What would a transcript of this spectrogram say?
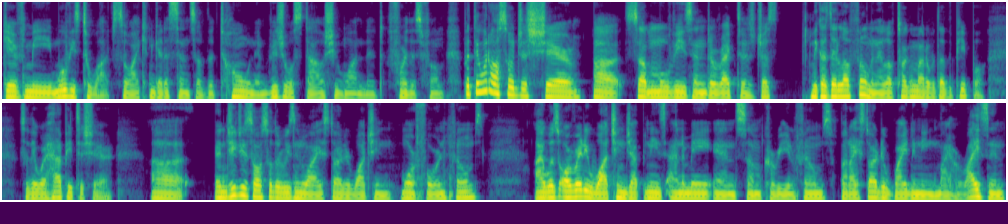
give me movies to watch so I can get a sense of the tone and visual style she wanted for this film. But they would also just share uh, some movies and directors just because they love film and they love talking about it with other people. So they were happy to share. Uh, and Gigi is also the reason why I started watching more foreign films. I was already watching Japanese anime and some Korean films, but I started widening my horizon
